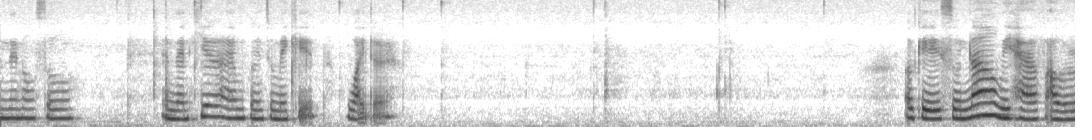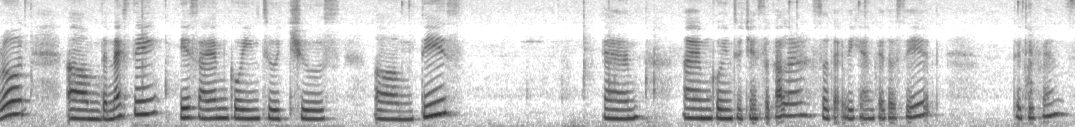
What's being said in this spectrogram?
And then also and then here I am going to make it wider. Okay so now we have our road. Um, the next thing is I am going to choose um, this. And I am going to change the color so that we can better see it the difference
